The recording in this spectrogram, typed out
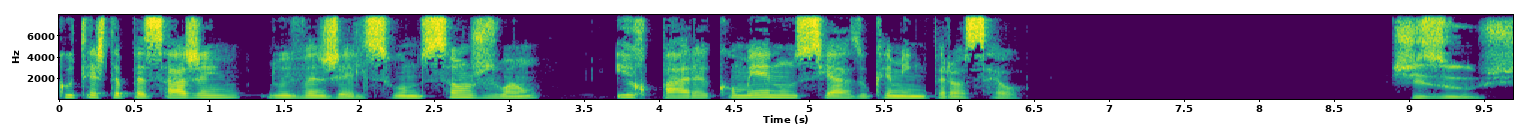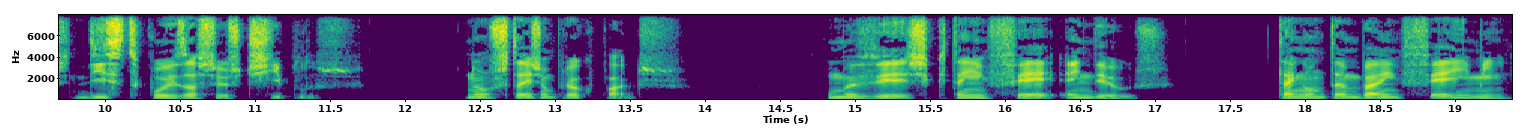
Escuta esta passagem do Evangelho segundo São João e repara como é anunciado o caminho para o céu. Jesus disse depois aos seus discípulos: Não estejam preocupados. Uma vez que têm fé em Deus, tenham também fé em mim.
